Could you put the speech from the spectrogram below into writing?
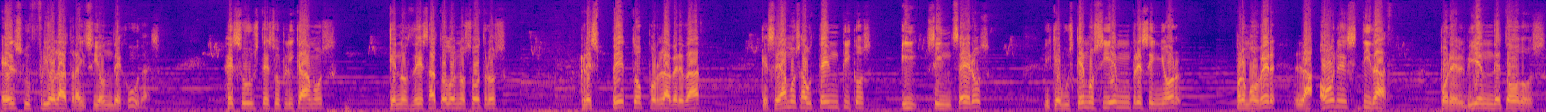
Él sufrió la traición de Judas. Jesús, te suplicamos que nos des a todos nosotros respeto por la verdad, que seamos auténticos y sinceros y que busquemos siempre, Señor, promover la honestidad por el bien de todos.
